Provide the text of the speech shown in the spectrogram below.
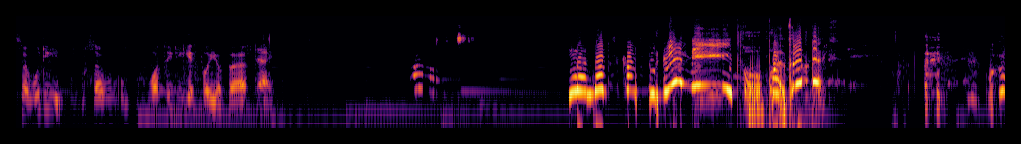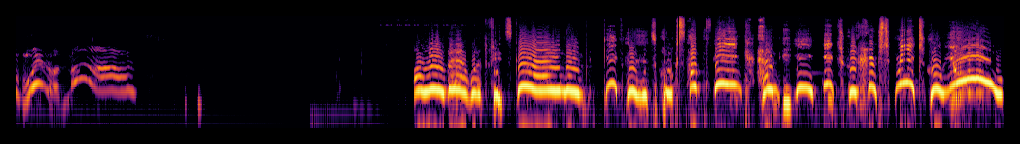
So what do you, so what did you get for your birthday? My mother got to me for my birthday! We're on Mars! Oh, there was this guy named Gibbons or something, and he introduced me to you!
